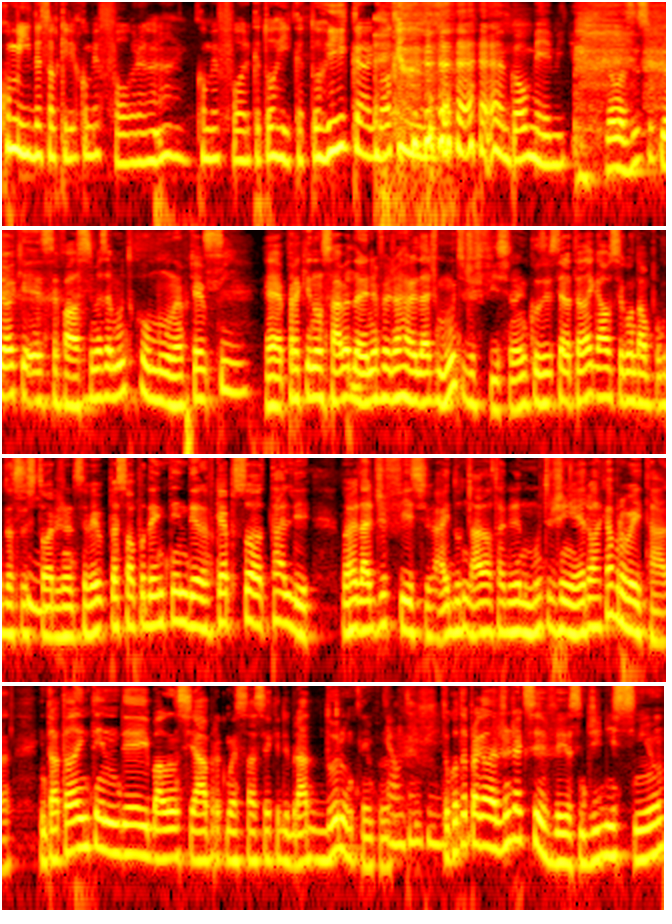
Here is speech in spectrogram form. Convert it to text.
comida, só queria comer fora. Ai, comer fora, que eu tô rica, tô rica, igual que... igual meme. Não, mas isso é pior que você fala assim, mas é muito comum, né? Porque, Sim. é, pra quem não sabe, a Daiane veio de uma realidade muito difícil, né? Inclusive, seria até legal você contar um pouco da sua Sim. história, né? Você veio pro pessoal poder entender, né? Porque a pessoa tá ali, numa realidade difícil. Aí, do nada, ela tá ganhando muito dinheiro, ela quer aproveitar, né? Então, até ela entender e balancear pra começar a ser equilibrado, dura um tempo, né? É um tempinho. Então, conta pra galera de onde é que você veio, assim, de inicinho,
